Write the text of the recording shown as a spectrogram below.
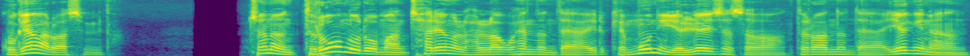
구경하러 왔습니다. 저는 드론으로만 촬영을 하려고 했는데 이렇게 문이 열려 있어서 들어왔는데 여기는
